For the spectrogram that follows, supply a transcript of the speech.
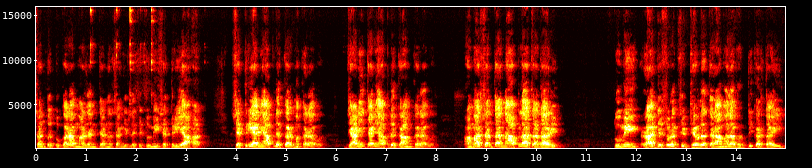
संत तुकाराम महाराजांनी त्यांना सांगितलं की तुम्ही क्षत्रिय आहात. क्षत्रियाने आपलं कर्म करावं. ज्याने त्याने आपलं काम करावं. आम्हा संतांना आपलाच आधार आहे. तुम्ही राज्य सुरक्षित ठेवलं तर आम्हाला भक्ती करता येईल.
